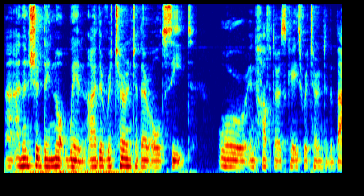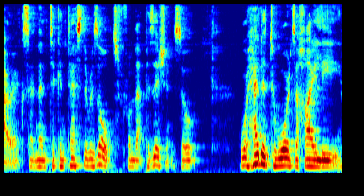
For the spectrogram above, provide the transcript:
uh, and then should they not win, either return to their old seat or, in Haftar's case, return to the barracks, and then to contest the results from that position. So we're headed towards a highly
